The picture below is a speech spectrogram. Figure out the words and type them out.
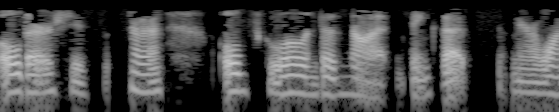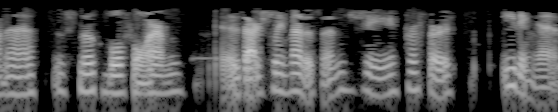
older, she's kind of old school and does not think that marijuana in smokable form is actually medicine. She prefers eating it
